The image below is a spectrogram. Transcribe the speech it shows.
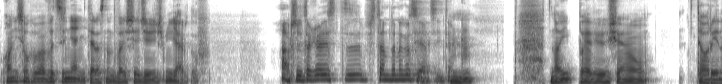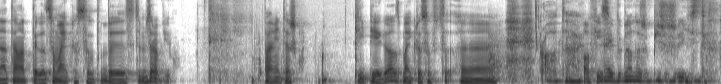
oni są chyba wyceniani teraz na 29 miliardów. A, czyli taka jest y, wstęp do negocjacji, tak? Mhm. No i pojawiły się teorie na temat tego, co Microsoft by z tym zrobił. Pamiętasz Clipiego z Microsoft e, O, tak. Office? Ej, wygląda, że piszesz list.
